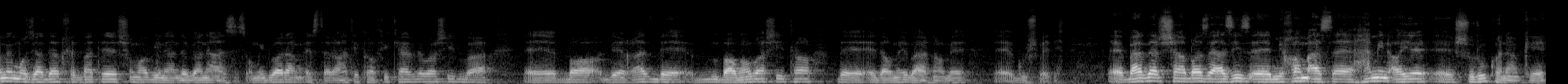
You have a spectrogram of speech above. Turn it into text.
سلام مجدد خدمت شما بینندگان عزیز. امیدوارم استراحت کافی کرده باشید و با دقت با ما باشید تا به ادامه برنامه گوش بدید. بردر شعباز عزیز می‌خوام از همین آیه شروع کنم که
